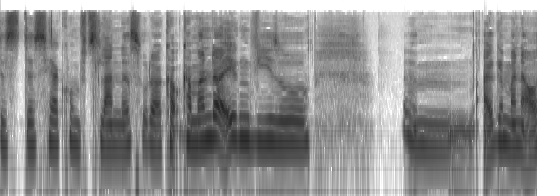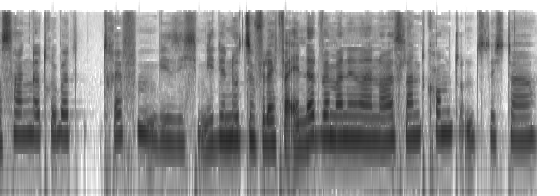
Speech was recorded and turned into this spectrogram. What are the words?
des, des Herkunftslandes. Oder kann, kann man da irgendwie so ähm, allgemeine Aussagen darüber treffen, wie sich Mediennutzung vielleicht verändert, wenn man in ein neues Land kommt und sich da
